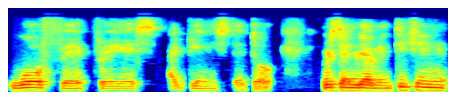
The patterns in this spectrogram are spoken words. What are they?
Warfare prayers against the dog. Recently, I've been teaching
